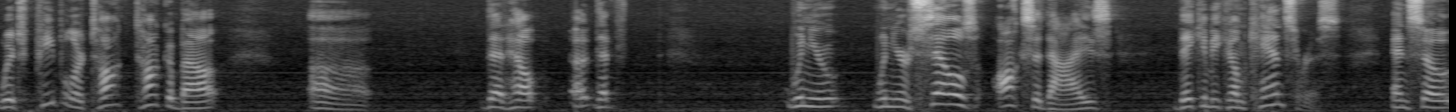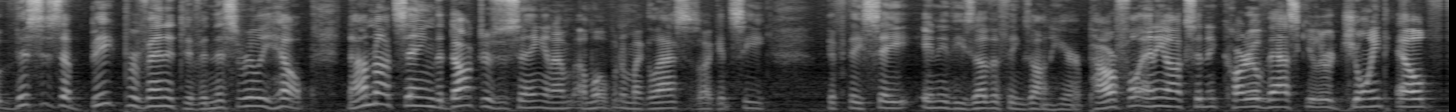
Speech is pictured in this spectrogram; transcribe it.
which people are talk talk about uh, that help uh, that when you when your cells oxidize, they can become cancerous. And so this is a big preventative, and this really helped. Now I'm not saying the doctors are saying, and I'm, I'm opening my glasses so I can see if they say any of these other things on here. Powerful antioxidant, cardiovascular, joint health,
